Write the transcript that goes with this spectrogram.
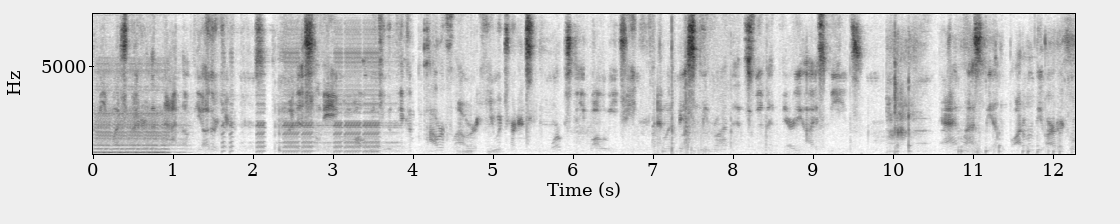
would be much better than that of the other characters. Additionally, when Waluigi would pick up a power flower, he would turn into warp speed Waluigi and would basically run and swim at very high speeds. And lastly, at the bottom of the article,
